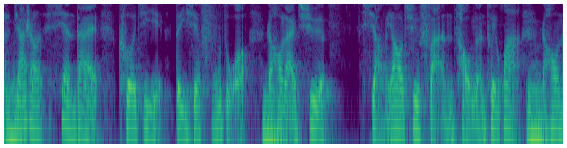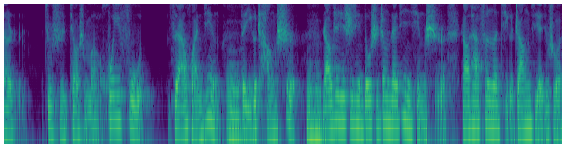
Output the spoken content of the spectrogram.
嗯加上现代科技的一些辅佐，然嗯后来去想要去反草原退化，嗯然后呢，就是叫什么恢复。自然环境嗯。的一个尝试，嗯然后这些事情都是正在进行时，然后他分了几个章节，就说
